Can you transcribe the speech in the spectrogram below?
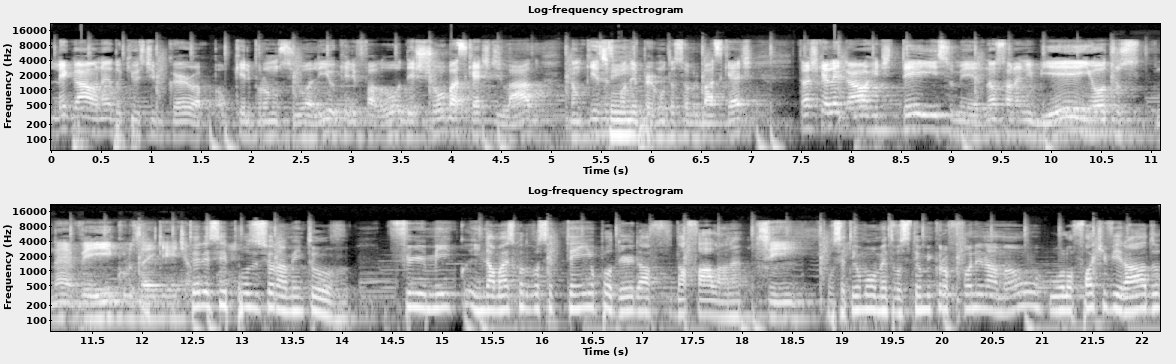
legal, né, do que o Steve Kerr, o que ele pronunciou ali, o que ele falou, deixou o basquete de lado, não quis Sim. responder perguntas sobre basquete. Então, acho que é legal a gente ter isso mesmo, não só na NBA, em outros né, veículos aí que a gente Ter esse posicionamento firme, ainda mais quando você tem o poder da, da fala, né? Sim, Você tem um momento, você tem o microfone na mão, o holofote virado,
